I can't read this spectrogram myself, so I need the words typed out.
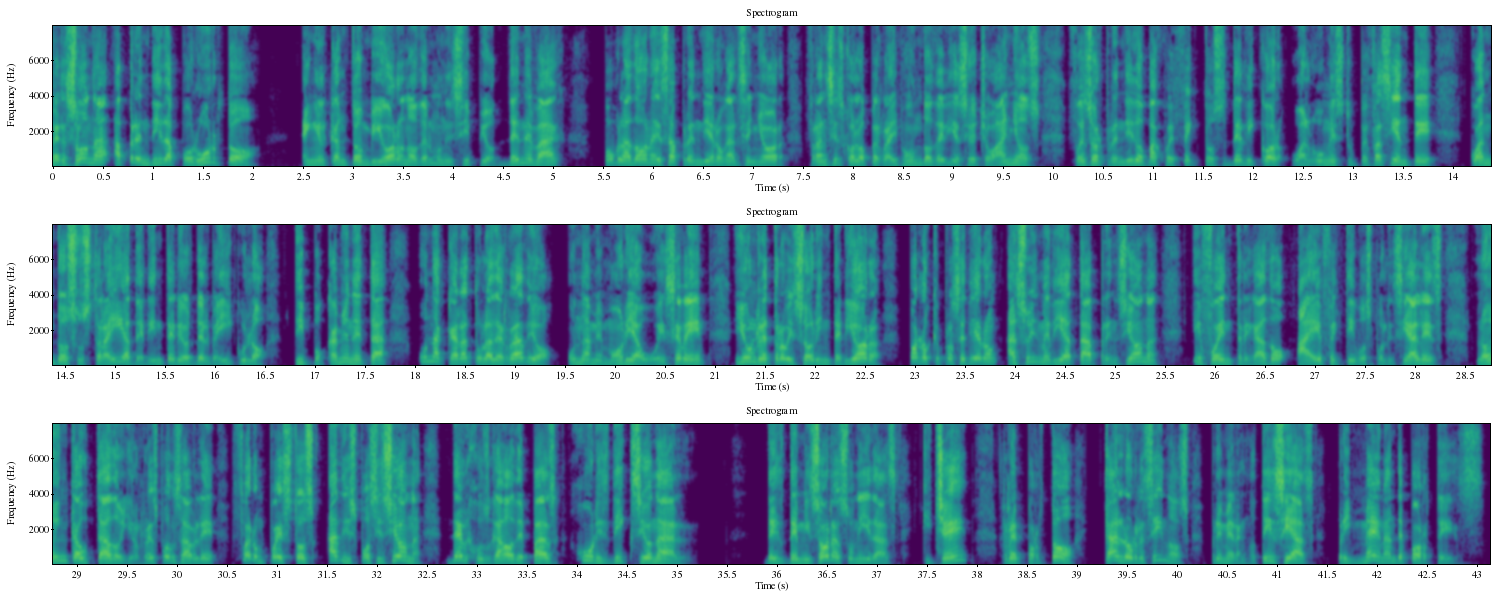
Persona aprendida por hurto. En el cantón Biorno del municipio de Nevag, pobladores aprendieron al señor Francisco López Raimundo, de 18 años. Fue sorprendido bajo efectos de licor o algún estupefaciente cuando sustraía del interior del vehículo tipo camioneta una carátula de radio, una memoria USB y un retrovisor interior, por lo que procedieron a su inmediata aprehensión y fue entregado a efectivos policiales. Lo incautado y el responsable fueron puestos a disposición del juzgado de paz jurisdiccional. Desde Emisoras Unidas, Quiché, reportó Carlos Recinos, Primera en Noticias, Primera en Deportes.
